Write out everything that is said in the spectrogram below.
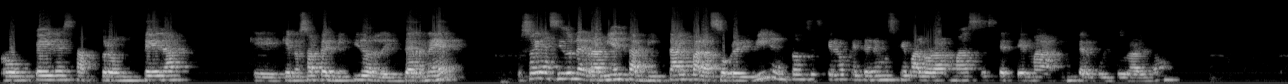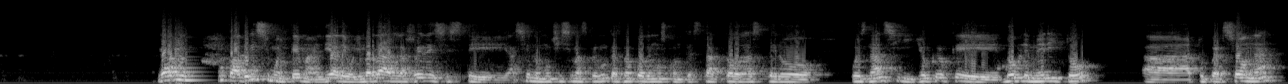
romper esta frontera que, nos ha permitido el Internet, pues hoy ha sido una herramienta vital para sobrevivir, entonces creo que tenemos que valorar más este tema intercultural, ¿no? Gaby, padrísimo el tema el día de hoy. En verdad, las redes este, haciendo muchísimas preguntas, no podemos contestar todas, pero pues Nancy, yo creo que doble mérito a tu persona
